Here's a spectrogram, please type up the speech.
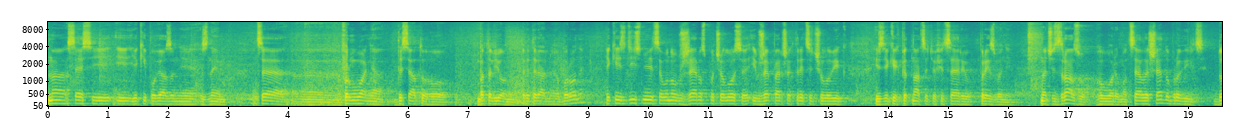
на сесії, і які пов'язані з ним. Це е, формування 10-го батальйону територіальної оборони, який здійснюється, воно вже розпочалося, і вже перших 30 чоловік, із яких 15 офіцерів призвані. Значить, зразу говоримо, це лише добровільці, е,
